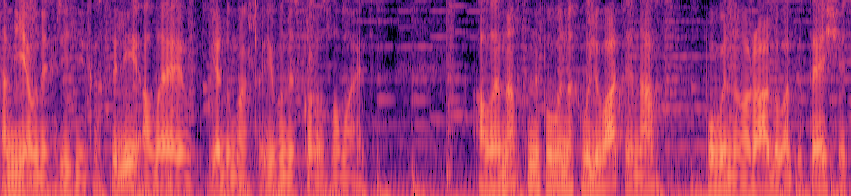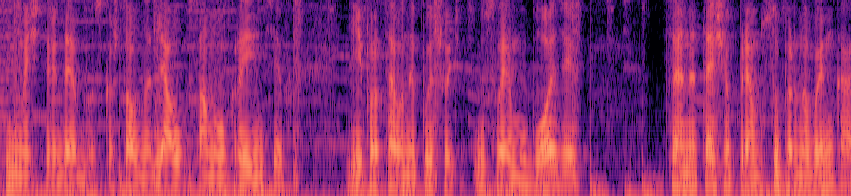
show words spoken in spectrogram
Там є у них різні костелі, але я думаю, що і вони скоро зламаються. Але нас це не повинно хвилювати, нас повинно радувати те, що Cinema 4D безкоштовна для саме українців. І про це вони пишуть у своєму блозі. Це не те, що прям супер новинка,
